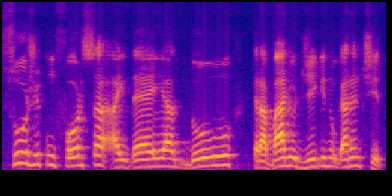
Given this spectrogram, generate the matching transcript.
surge com força a ideia do trabalho digno garantido.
